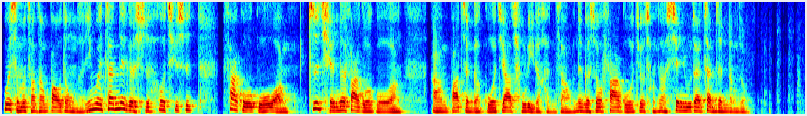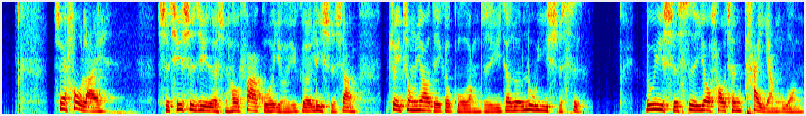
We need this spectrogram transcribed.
为什么常常暴动呢？因为在那个时候，其实法国国王之前的法国国王啊，把整个国家处理得很糟。那个时候，法国就常常陷入在战争当中。所以后来。十七世纪的时候，法国有一个历史上最重要的一个国王之一，叫做路易十四。路易十四又号称太阳王，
